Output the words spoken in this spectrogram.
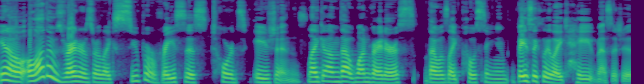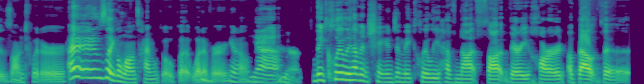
you know, a lot of those writers are like super racist towards Asians. Like um that one writer that was like posting basically like hate messages on Twitter. I, it was like a long time ago, but whatever, you know. Yeah. Yeah they clearly haven't changed and they clearly have not thought very hard about the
